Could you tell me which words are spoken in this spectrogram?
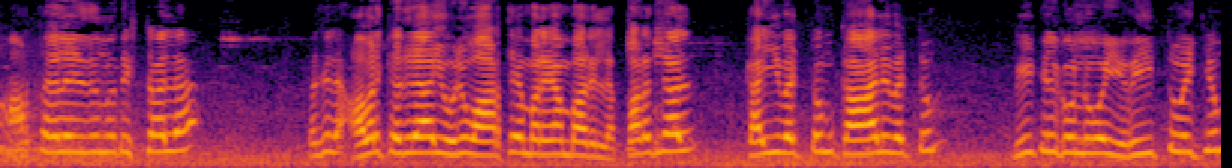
വാർത്തകൾ എഴുതുന്നത് ഇഷ്ടമല്ല. മനസ്സിലായി അവർക്കെതിരായി ഒരു വാർത്തയും പറയാൻ പാടില്ല. പറഞ്ഞാൽ കൈവെട്ടും കാൽ വെട്ടും വീട്ടിൽ കൊണ്ടുപോയി റീത്ത് വയ്ക്കും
